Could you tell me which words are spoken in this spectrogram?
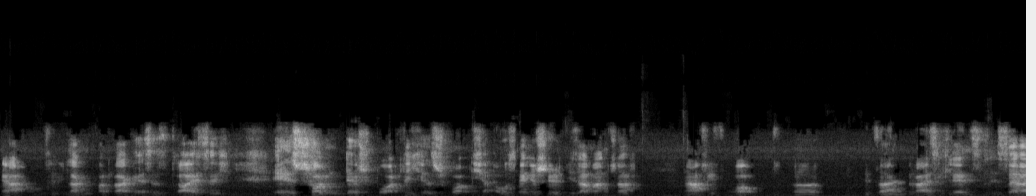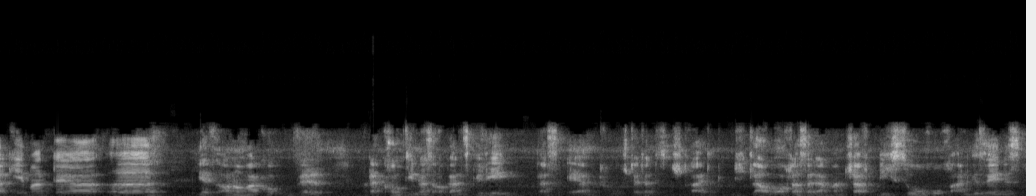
äh, er hat einen ziemlich langen Vertrag, er ist jetzt 30. Er ist schon der sportliche, das sportliche Aushängeschild dieser Mannschaft nach wie vor. Und, äh, mit seinen 30 Lenzen ist er halt jemand, der äh, jetzt auch nochmal gucken will. Und da kommt ihm das auch ganz gelegen. dass er mit Hochstädter diesen Streit hat. Und ich glaube auch, dass er der Mannschaft nicht so hoch angesehen ist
